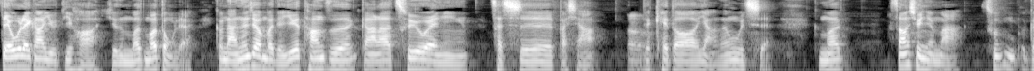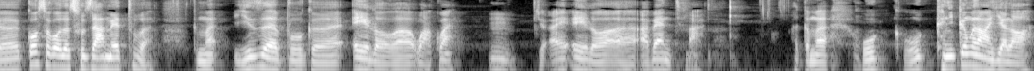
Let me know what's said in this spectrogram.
对我来讲有点好，就是没没动力。咁哪能叫没的？有一趟子跟阿拉村委会人出去白相，嗯再开到阳澄湖去。咁么双休日嘛，车搿高速高头车子也蛮多个。葛末伊是一部搿 A 六个外观。嗯，就 A A 六呃 Avent 嘛，葛末我我肯定跟勿上伊个咯，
